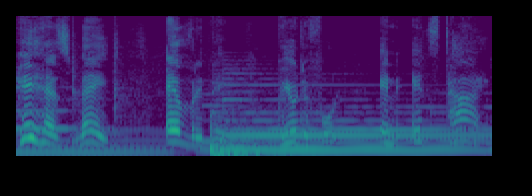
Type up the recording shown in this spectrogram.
He has made everything beautiful in its time.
